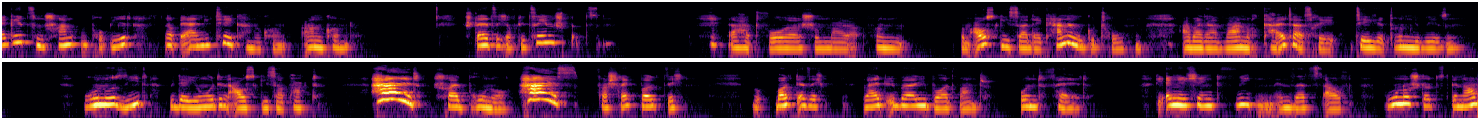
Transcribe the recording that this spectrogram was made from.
Er geht zum Schrank und probiert, ob er an die Teekanne ankommt. Er stellt sich auf die Zehenspitzen. Er hat vorher schon mal von, vom Ausgießer der Kanne getrunken, aber da war noch kalter Tee drin gewesen. Bruno sieht, wie der Junge den Ausgießer packt. Halt! schreit Bruno. Heiß! Verschreckt beugt, sich, beugt er sich weit über die Bordwand und fällt. Die Engelchen quieken entsetzt auf. Bruno stürzt genau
